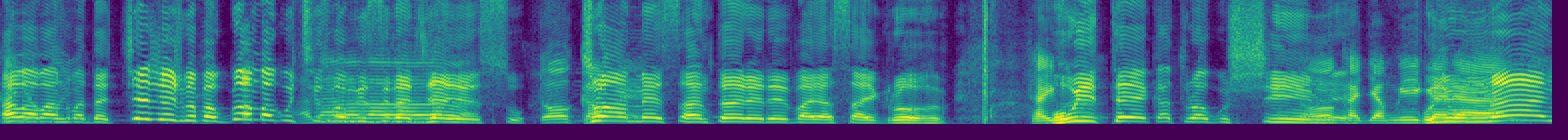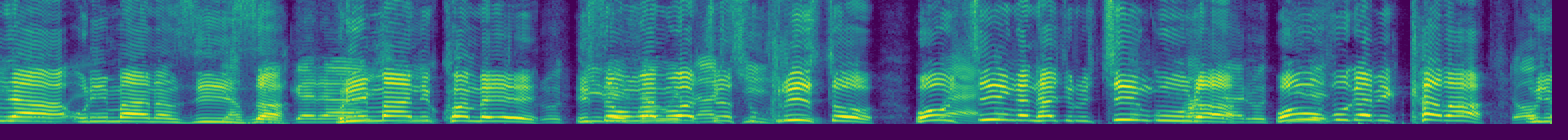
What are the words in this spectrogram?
aba bantu badakijijwe bagomba gukizwa mu izina rya yesu. Toka trome santere reva ya Tayibura. Uwiteka turagushimye Oh, uyu mwanya uri imana nziza. Uri imana ikomeye. Ise umwami wacu yesu kristo kirisito wowe ukinga ntihagire ukingura wowe uvuga bikaba. Uyu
